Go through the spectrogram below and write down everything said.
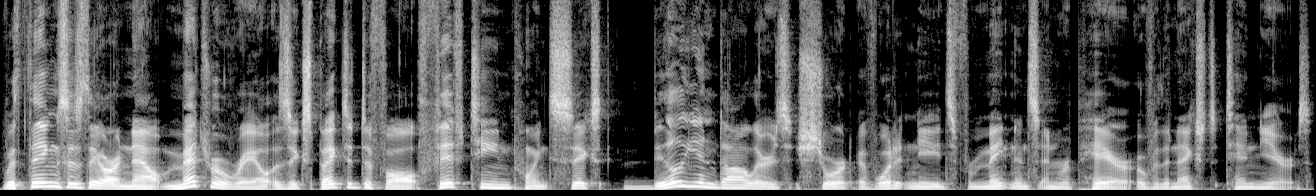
With things as they are now, Metro Rail is expected to fall $15.6 billion short of what it needs for maintenance and repair over the next 10 years.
